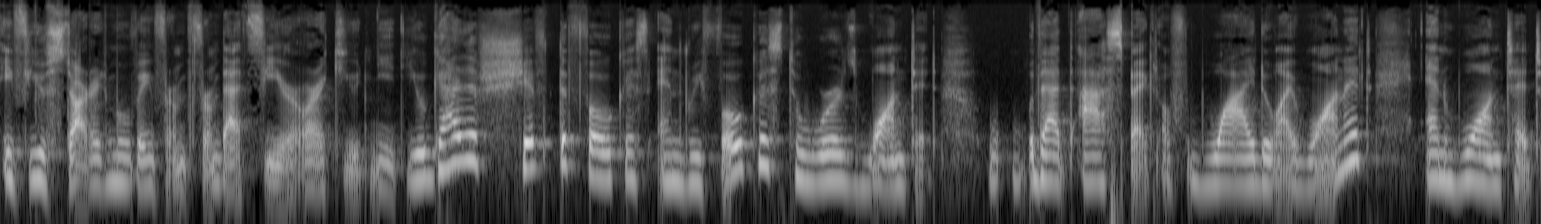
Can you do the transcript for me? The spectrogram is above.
if you started moving from from that fear or acute need, you got to shift the focus and refocus towards wanted, that aspect of why do I want it and wanted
